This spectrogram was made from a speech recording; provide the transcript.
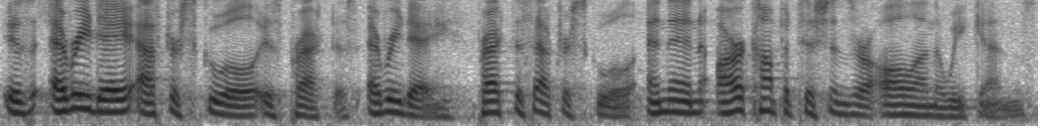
is every day after school is practice every day practice after school and then our competitions are all on the weekends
